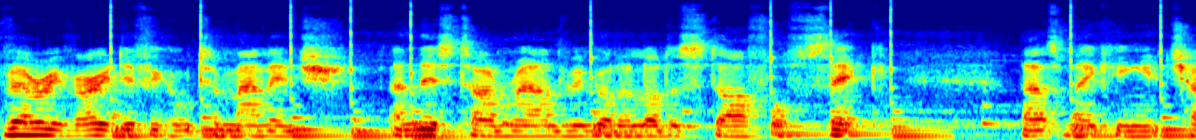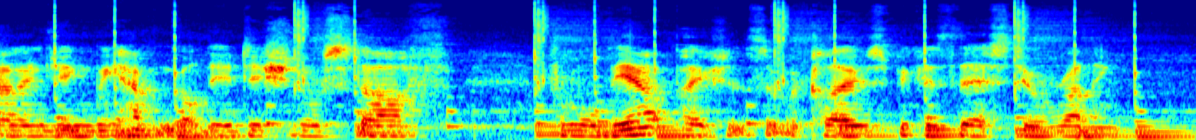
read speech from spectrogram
very, very difficult to manage. And this time around, we've got a lot of staff off sick. That's making it challenging. We haven't got the additional staff from all the outpatients that were closed because they're still running.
